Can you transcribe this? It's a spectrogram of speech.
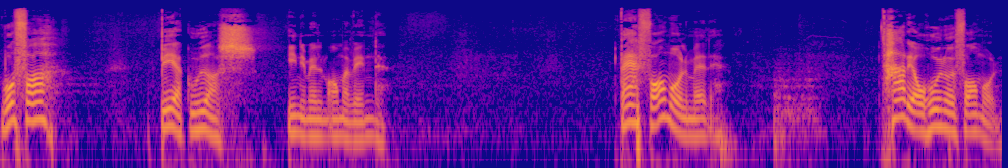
Hvorfor beder Gud os indimellem om at vente? Hvad er formålet med det? Har det overhovedet noget formål?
